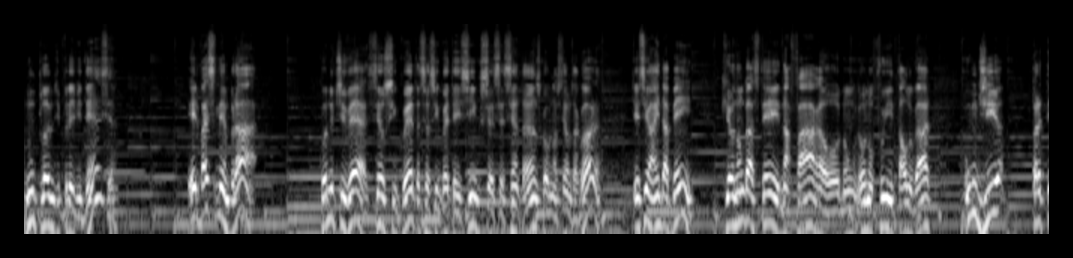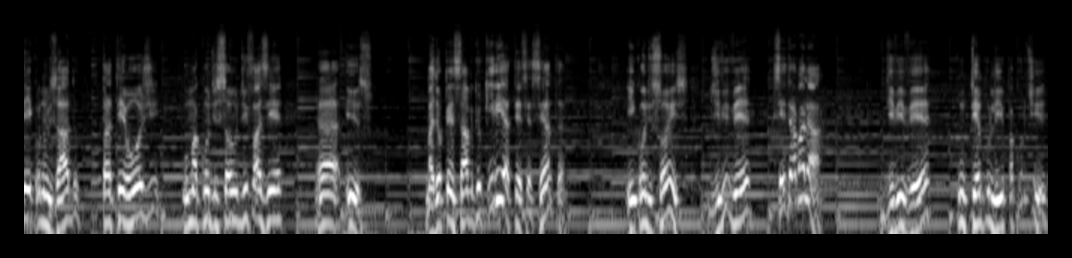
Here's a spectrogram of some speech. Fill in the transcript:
num plano de previdência, ele vai se lembrar quando tiver seus 50, seus 55, seus 60 anos, como nós temos agora, que assim, ainda bem que eu não gastei na farra ou não, eu não fui em tal lugar um dia para ter economizado, para ter hoje uma condição de fazer uh, isso. Mas eu pensava que eu queria ter 60 em condições de viver sem trabalhar, de viver com tempo livre para curtir.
